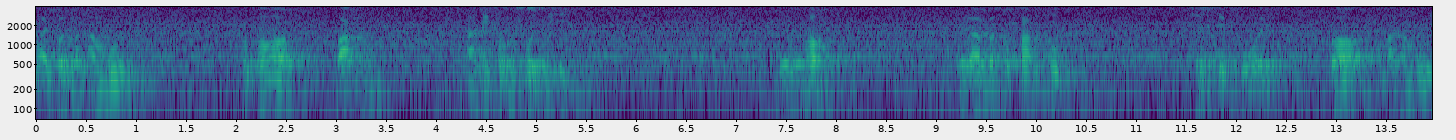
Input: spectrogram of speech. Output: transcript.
หลายคนมาทำบุญ ก็เพราะหวังอานิสงส์ส่วนนี้ โดยเพราะ เวลาประสบความทุกข์เช่นเจ็บป่วย ก็มาทำบุญ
